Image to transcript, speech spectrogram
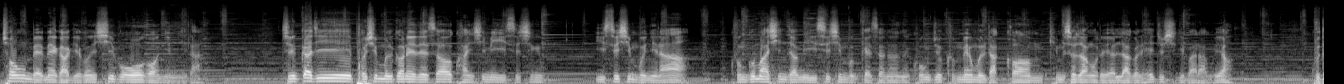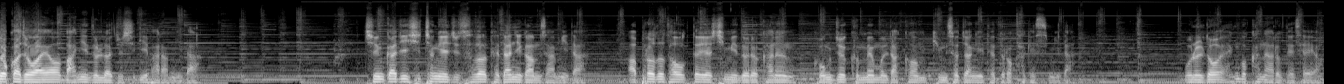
총 매매 가격은 15억 원입니다. 지금까지 보신 물건에 대해서 관심이 있으신, 있으신 분이나 궁금하신 점이 있으신 분께서는 공주금매물닷컴 김소장으로 연락을 해주시기 바라고요. 구독과 좋아요 많이 눌러주시기 바랍니다. 지금까지 시청해주셔서 대단히 감사합니다. 앞으로도 더욱더 열심히 노력하는 공주금매물닷컴 김 소장이 되도록 하겠습니다. 오늘도 행복한 하루 되세요.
